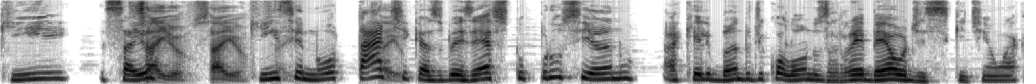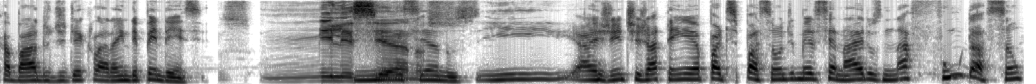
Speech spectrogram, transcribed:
que saiu, Saiu, saiu. que saiu. ensinou táticas do exército prussiano àquele bando de colonos rebeldes que tinham acabado de declarar independência Os milicianos. milicianos. E a gente já tem a participação de mercenários na fundação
